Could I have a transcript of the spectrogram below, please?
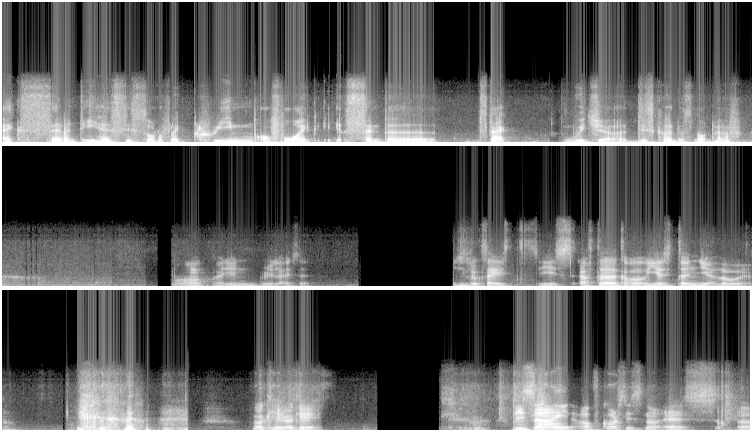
X70 has this sort of like cream off white center stack, which uh, this car does not have. Oh, I didn't realize that. It looks like it's, it's after a couple of years turned yellow. You know? Okay, okay. Design, of course, is not as uh,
